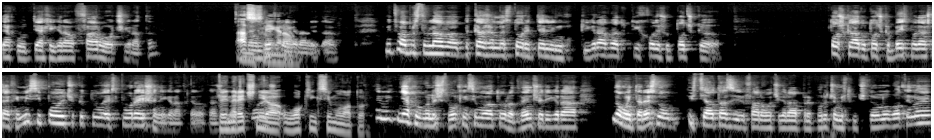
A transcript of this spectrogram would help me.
някой от тях е играл Firewatch играта. Аз съм играл. играли, да. И това представлява, да кажем, сторителинг игра, която ти ходиш от точка точка А до точка Б, изпълняваш някакви мисии, повече като exploration игра, така да кажем. Той наречения. Walking Simulator. Еми, някой го наричат Walking Simulator, Adventure игра, Много интересно. Изцяло тази Firewatch игра препоръчам, изключително готина е.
